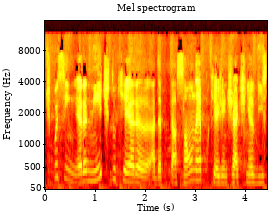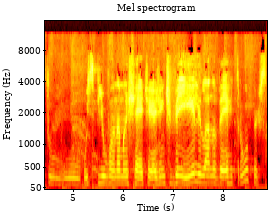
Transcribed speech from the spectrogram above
tipo assim, era nítido que era adaptação, né? Porque a gente já tinha visto o, o Spilvan na manchete, aí a gente vê ele lá no VR Troopers.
